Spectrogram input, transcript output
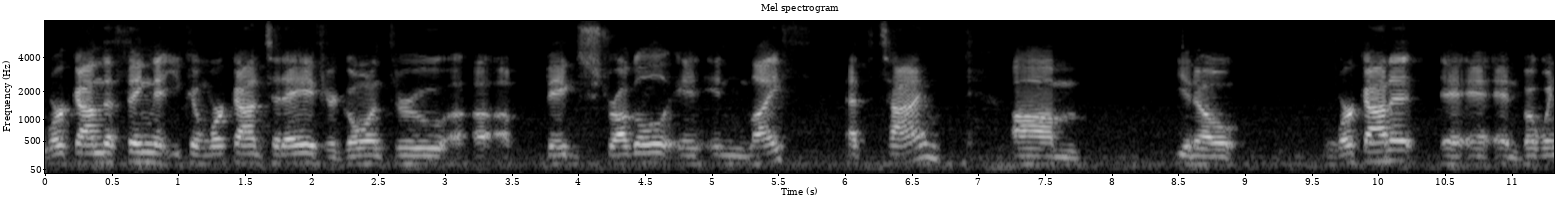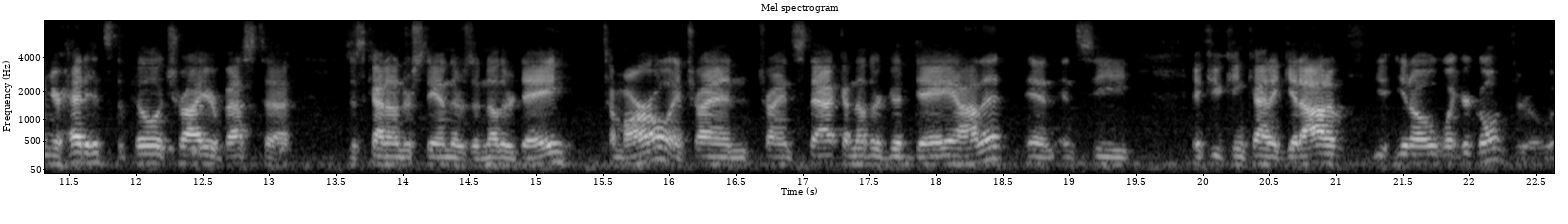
work on the thing that you can work on today. If you're going through a, a big struggle in, in life at the time, um, you know, work on it. And, and, but when your head hits the pillow, try your best to just kind of understand there's another day tomorrow and try and try and stack another good day on it and, and see if you can kind of get out of you know what you're going through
